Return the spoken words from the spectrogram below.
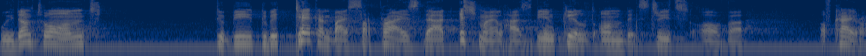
we don't want to be, to be taken by surprise that Ishmael has been killed on the streets of, uh, of Cairo.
